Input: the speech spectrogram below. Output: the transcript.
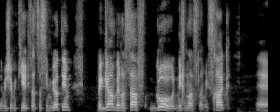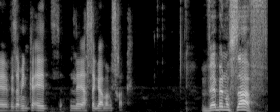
למי שמכיר קצת את הסימביוטים, וגם בנוסף גור נכנס למשחק אה, וזמין כעת להשגה במשחק. ובנוסף,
